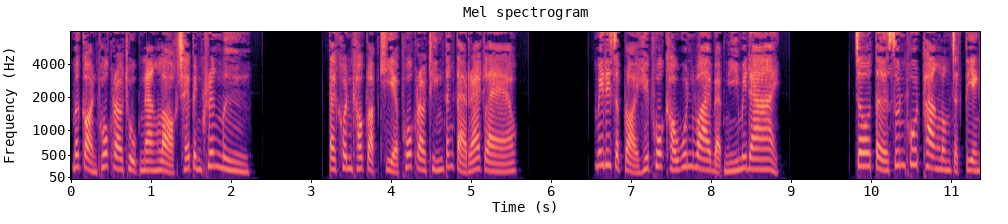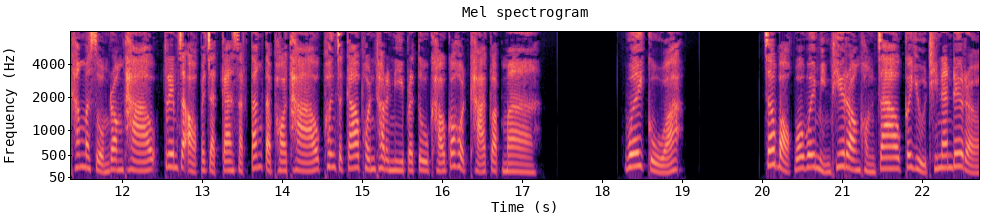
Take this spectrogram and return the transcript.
เมื่อก่อนพวกเราถูกนางหลอกใช้เป็นเครื่องมือ แต่คนเขากลับเขี่ยพวกเราทิ้งตั้งแต่แรกแล้ว ไม่ได้จะปล่อยให้พวกเขาวุ่นวายแบบนี้ไม่ได้ โจเต๋อซุ่นพูดพลางลงจากเตียงข้างมาสวมรองเท้า เตรียมจะออกไปจัดการสักตั้งแต่พอเท้า เพิ่งจะก้าวพ้นธรณีประตูเขาก็หดขากลับมา เว่ยกัว เจ้าบอกว่าเว่ยหมินที่รองของเจ้าก็อยู่ที่นั่นด้วยเหรอ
